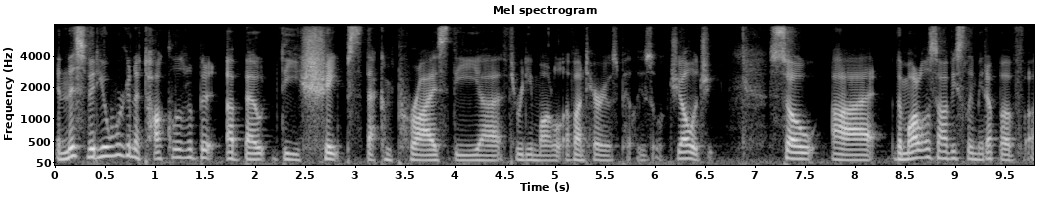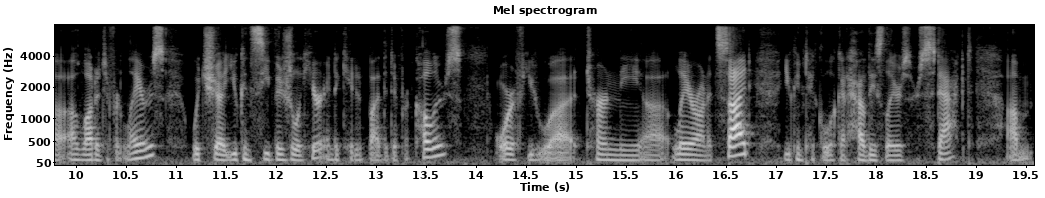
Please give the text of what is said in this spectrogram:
In this video, we're going to talk a little bit about the shapes that comprise the uh, 3D model of Ontario's Paleozoic geology. So uh, the model is obviously made up of uh, a lot of different layers, which uh, you can see visually here indicated by the different colors. Or if you uh, turn the uh, layer on its side, you can take a look at how these layers are stacked. Um,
